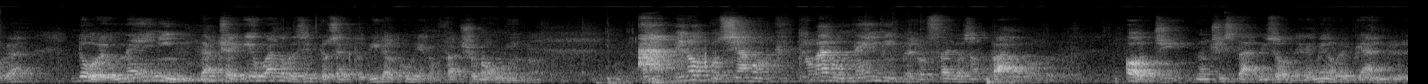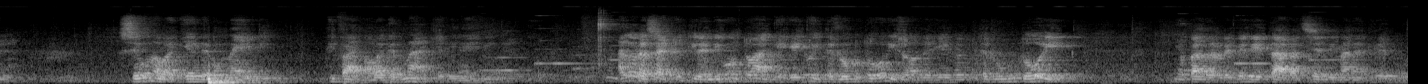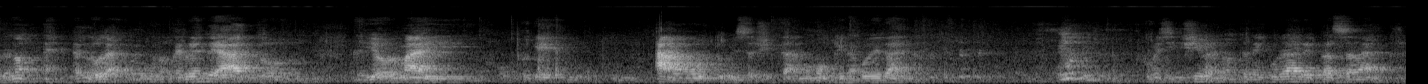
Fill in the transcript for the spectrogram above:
all'epoca dove un naming, cioè io quando per esempio sento dire alcuni, non faccio nomi, ah però possiamo trovare un naming per lo stadio San Paolo, oggi non ci stanno i soldi nemmeno per piangere, se uno va a chiedere un naming ti fanno la pernacchia di naming. Allora sai, tu ti rendi conto anche che i tuoi interlocutori sono degli interlocutori, mio padre avrebbe detto ah, paziente rimane a creatura, no? Eh, allora prende atto, io ormai, perché amo molto questa città, amo molto i napoletani, come si diceva, non te ne curare passa avanti.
